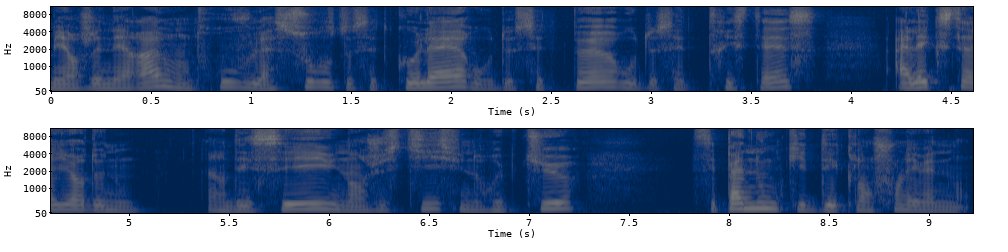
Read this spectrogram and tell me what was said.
mais en général on trouve la source de cette colère ou de cette peur ou de cette tristesse à l'extérieur de nous. Un décès, une injustice, une rupture, c'est pas nous qui déclenchons l'événement.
